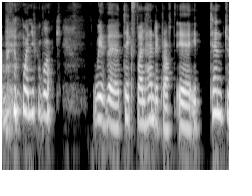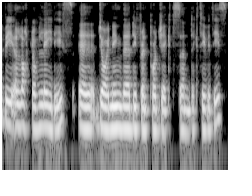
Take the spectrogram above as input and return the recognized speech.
when you work with textile handicraft, uh, it tend to be a lot of ladies uh, joining the different projects and activities.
